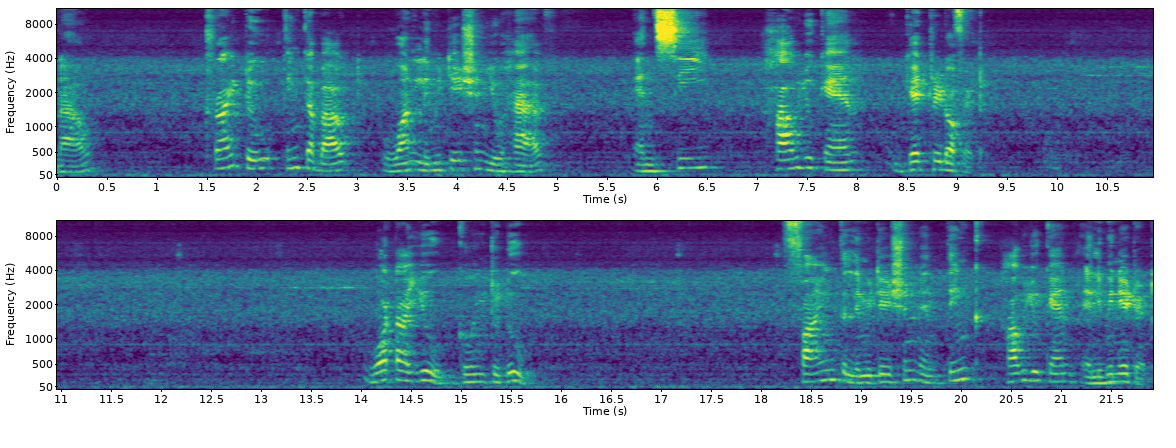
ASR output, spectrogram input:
Now, try to think about one limitation you have and see how you can get rid of it. What are you going to do? Find the limitation and think how you can eliminate it.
